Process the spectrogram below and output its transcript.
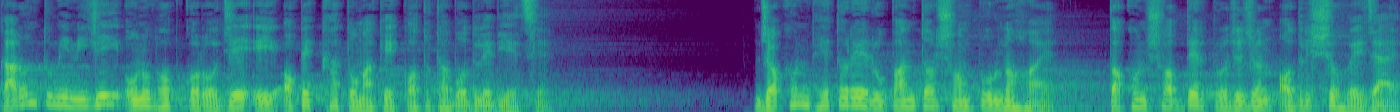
কারণ তুমি নিজেই অনুভব করো যে এই অপেক্ষা তোমাকে কতটা বদলে দিয়েছে। যখন ভেতরে রূপান্তর সম্পূর্ণ হয়, তখন শব্দের প্রয়োজন অদৃশ্য হয়ে যায়,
